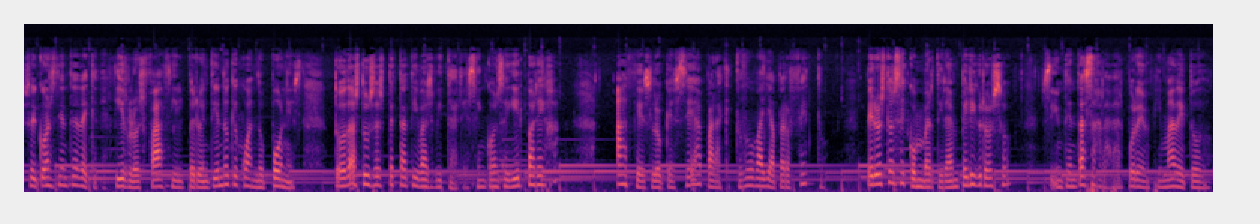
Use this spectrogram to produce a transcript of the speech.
Soy consciente de que decirlo es fácil, pero entiendo que cuando pones todas tus expectativas vitales en conseguir pareja, haces lo que sea para que todo vaya perfecto. Pero esto se convertirá en peligroso si intentas agradar por encima de todo,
